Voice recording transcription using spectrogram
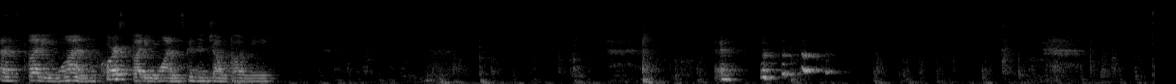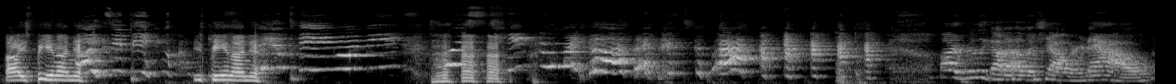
That's Buddy One. Of course Buddy One's gonna jump on me. Ah, he's peeing on you. Oh, he peeing on? He's peeing on you. Peeing on? Oh my god! I really gotta have a shower now.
